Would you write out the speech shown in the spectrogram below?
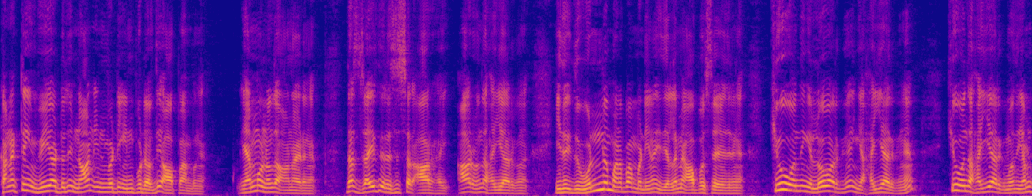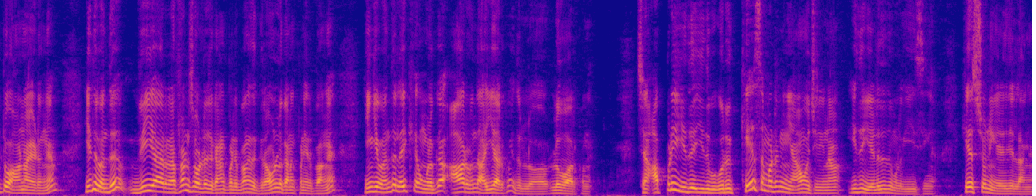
connecting VR to the non inverting input of the op ஆம்புங்க எம் ஒன் வந்து ஆன் ஆகிடுங்க thus drive the resistor R high R வந்து ஹையாக இருக்குங்க. இது இது ஒன்று மனப்பாம் பண்ணிங்கன்னா இது எல்லாமே ஆப்போசிட் எழுதுங்க க்யூ வந்து இங்கே லோவாக இருக்குங்க இங்கே ஹையாக இருக்குங்க. க்யூ வந்து ஹையாக இருக்கும்போது எம் டூ ஆன் ஆகிடுங்க இது வந்து விஆர் ரெஃபரன்ஸ் வோல்டேஜ் கனெக்ட் பண்ணியிருப்பாங்க இது கிரவுண்டில் கனெக்ட் பண்ணியிருப்பாங்க இங்கே வந்து லைக் உங்களுக்கு ஆர் வந்து ஹையாக இருக்கும் இது லோ லோவாக இருக்குங்க. சரி அப்படி இது இது ஒரு கேஸை மட்டும் நீங்கள் ஞாபகம் வச்சிங்கன்னா இது எழுதுறது உங்களுக்கு ஈஸிங்க கேஸ் டூ நீங்கள் எழுதிடலாங்க.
